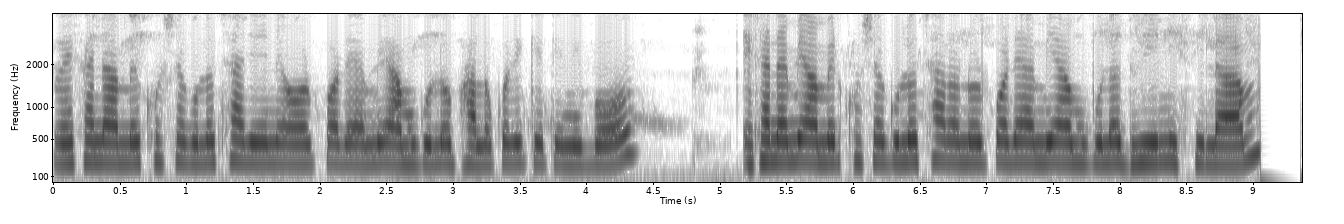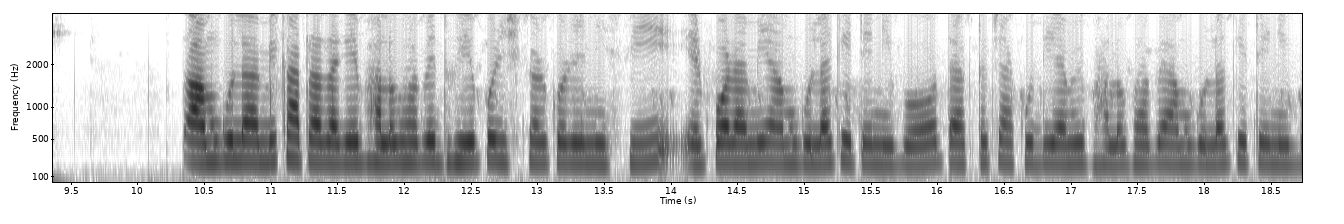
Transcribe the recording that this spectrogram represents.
তো এখানে আমের খোসাগুলো ছাড়িয়ে নেওয়ার পরে আমি আমগুলো ভালো করে কেটে নিব। এখানে আমি আমের খোসাগুলো ছাড়ানোর পরে আমি আমগুলো ধুয়ে নিছিলাম। তো আমগুলো আমি কাটার আগে ভালোভাবে ধুয়ে পরিষ্কার করে নিছি। এরপর আমি আমগুলা কেটে নিব। তো একটা চাকু দিয়ে আমি ভালোভাবে আমগুলো কেটে নিব।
